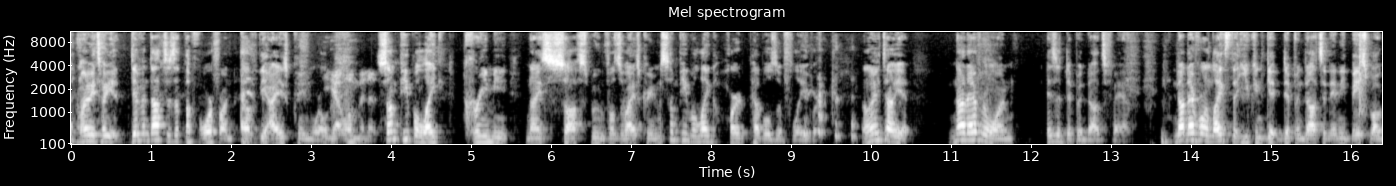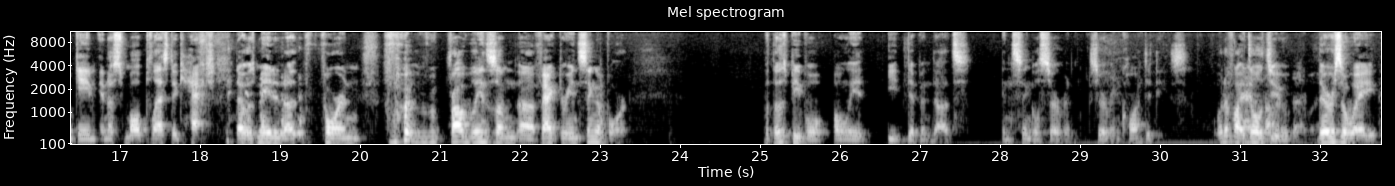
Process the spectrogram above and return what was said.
Let me tell you, Dippin' Dots is at the forefront of the ice cream You world. got one minute. Some people like creamy, nice, soft spoonfuls of ice cream, and some people like hard pebbles of flavor. now, let me tell you, not everyone is a Dippin' Dots fan. Not everyone likes that you can get Dippin' Dots at any baseball game in a small plastic hat that was made in a foreign, probably in some uh, factory in Singapore. But those people only eat Dippin' Dots in single serving serving quantities. What if I hadn't told you it that way. there was a way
